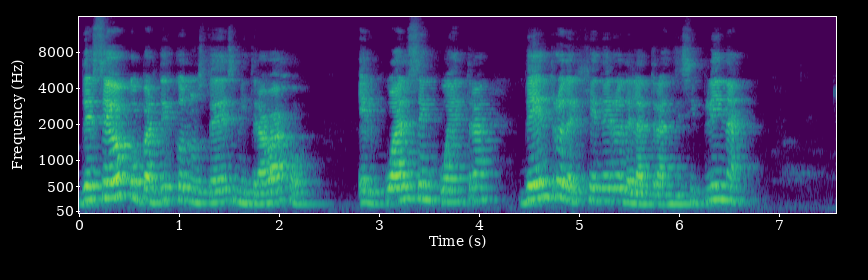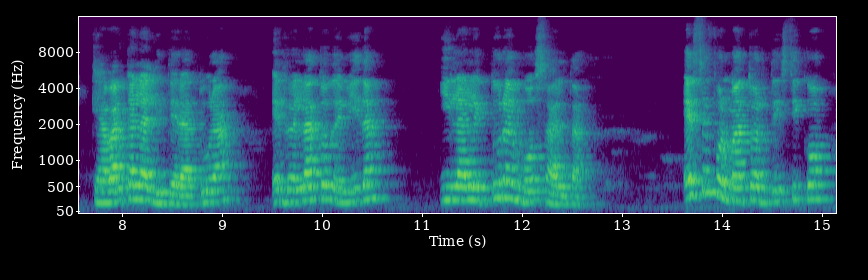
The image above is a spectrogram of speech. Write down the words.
Deseo compartir con ustedes mi trabajo, el cual se encuentra dentro del género de la transdisciplina, que abarca la literatura, el relato de vida y la lectura en voz alta. Este formato artístico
